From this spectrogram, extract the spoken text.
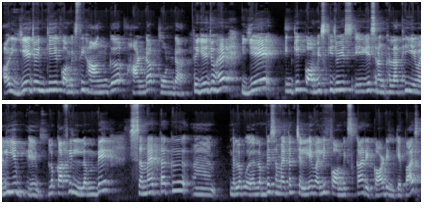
और ये जो इनकी ये कॉमिक्स थी, हांग, हांडा फोंडा तो ये जो है, ये इनकी कॉमिक्स की जो ये ये श्रृंखला थी, ये वाली, ये मतलब काफ़ी लंबे समय तक मतलब लंबे समय तक चलने वाली कॉमिक्स का रिकॉर्ड इनके पास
